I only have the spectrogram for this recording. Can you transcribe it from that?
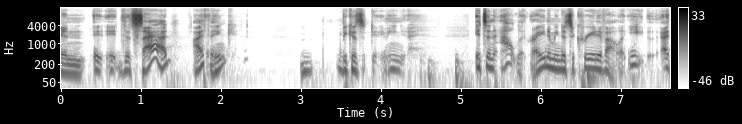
and it, it, it's sad. I think because I mean it's an outlet, right? I mean it's a creative outlet. You, I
